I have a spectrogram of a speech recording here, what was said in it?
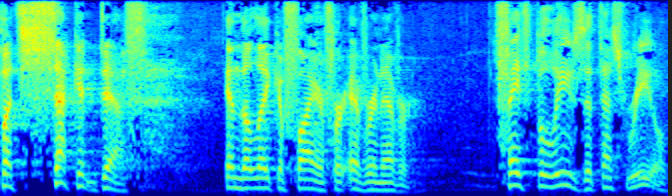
but second death in the lake of fire forever and ever. Faith believes that that's real.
